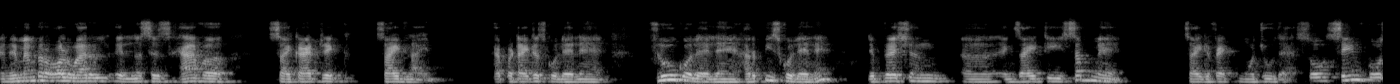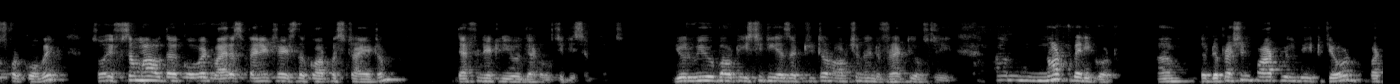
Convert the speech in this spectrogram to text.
And remember, all viral illnesses have a psychiatric sideline. Hepatitis ko le lein, flu ko le lein, herpes ko le lein, depression, uh, anxiety, sub mein side effect maujood hai. So same goes for COVID. So if somehow the COVID virus penetrates the corpus striatum, definitely you will get OCD symptoms. Your view about ECT as a treatment option and refractory OCD, um, not very good. Um, the depression part will be cured, but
